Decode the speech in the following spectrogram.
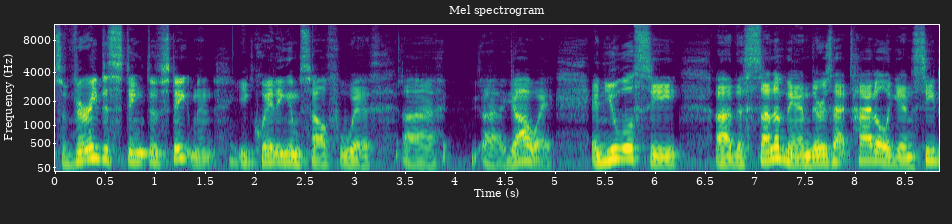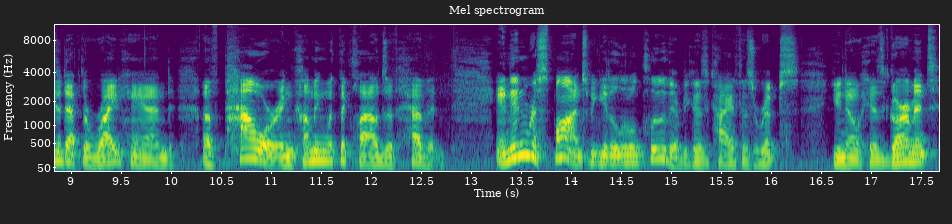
It's a very distinctive statement, equating himself with uh, uh, Yahweh. And you will see uh, the Son of Man, there's that title again, seated at the right hand of power and coming with the clouds of heaven. And in response, we get a little clue there because Caiaphas rips, you know, his garment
